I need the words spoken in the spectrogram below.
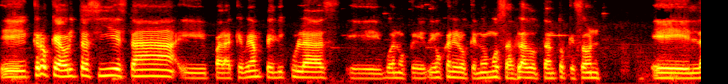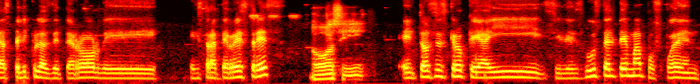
eh, creo que ahorita sí está eh, para que vean películas, eh, bueno, que de un género que no hemos hablado tanto, que son las películas de terror de extraterrestres. Oh, sí. Entonces creo que ahí, si les gusta el tema, pues pueden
